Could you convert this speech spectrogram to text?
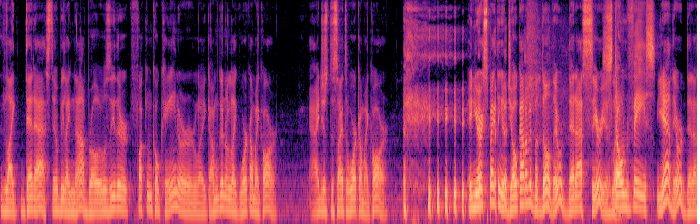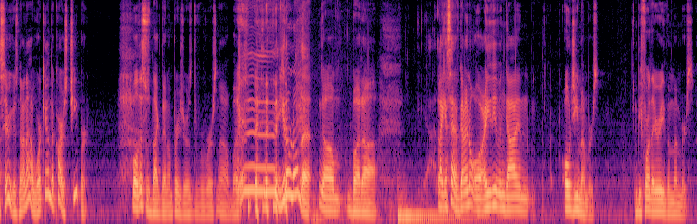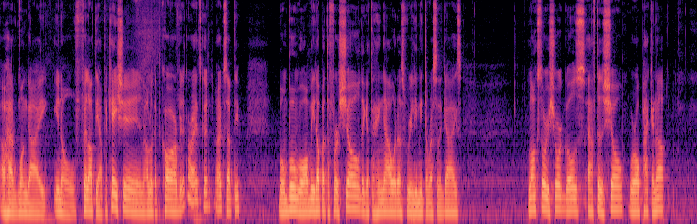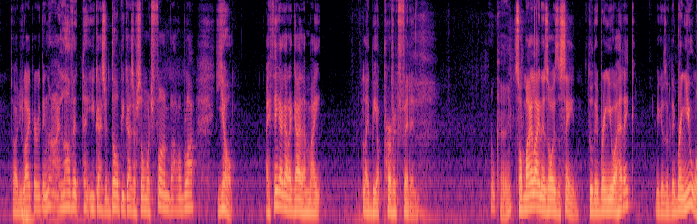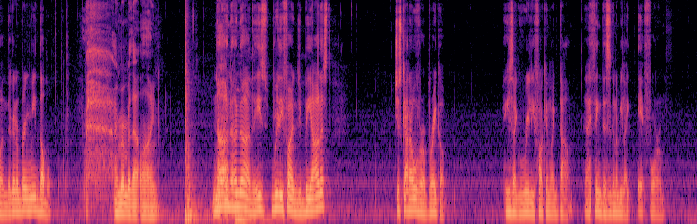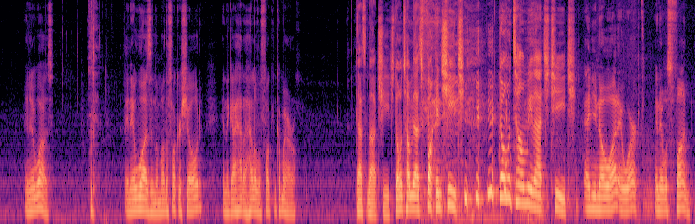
like dead ass. They'll be like, nah, bro, it was either fucking cocaine or like I'm gonna like work on my car. I just decided to work on my car. and you're expecting a joke out of it, but no, they were dead ass serious. Like, Stone face. yeah, they were dead ass serious. No, no, working on the car is cheaper. Well, this was back then. I'm pretty sure it's the reverse now, but Eh, you don't know that. um, but uh, like I said, I've gotten, or I've even gotten OG members before they were even members. I'll have one guy, you know, fill out the application. I'll look at the car, be like, all right, it's good. I accept you. Boom, boom. We'll all meet up at the first show. They get to hang out with us, really meet the rest of the guys. Long story short, goes after the show, we're all packing up. So how'd you like everything? No, I love it. Thank you guys are dope. You guys are so much fun. Blah blah blah. Yo, I think I got a guy that might like be a perfect fit in. Okay. So my line is always the same. Do they bring you a headache? Because if they bring you one, they're gonna bring me double. I remember that line. No, no, no. He's really fun. To be honest, just got over a breakup. He's like really fucking like down, and I think this is gonna be like it for him. And it was. And it was, and the motherfucker showed, and the guy had a hell of a fucking Camaro. That's not Cheech. Don't tell me that's fucking Cheech. Don't tell me that's Cheech. And you know what? It worked, and it was fun.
